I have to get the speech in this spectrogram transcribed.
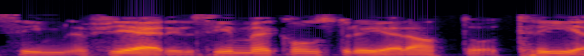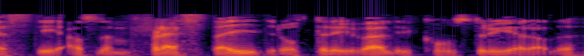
sim, fjärilsim är konstruerat och tresteg, alltså de flesta idrotter är ju väldigt konstruerade.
